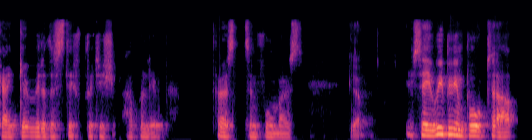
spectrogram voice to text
Okay, get rid of the stiff British upper lip first and foremost. Yeah. You see, we've been brought up,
